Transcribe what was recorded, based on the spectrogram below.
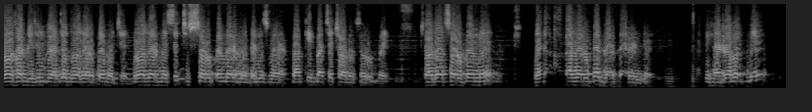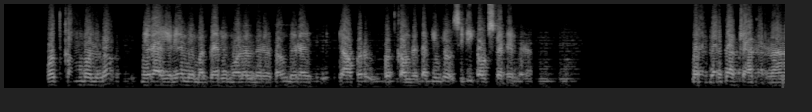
दो हज़ार डीजल गए तो दो हज़ार रुपए बचे। दो हज़ार में से छह सौ रुपए मेरे मेंटेनेंस में बाकी बचे चौदह सौ रुपए। चौदह सौ रुपए में मेरा आठ हज़ार रुपए घर का रेंट है। अभी हैदराबाद में बहुत कम बोलूँगा मेरा एरिया में मलकारी मॉडल में रहता हूँ, मेरा यहाँ पर बहुत कम रहता है, क्योंकि सिटी का आउटस्कट है मेरा मेरा घर का क्या करना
